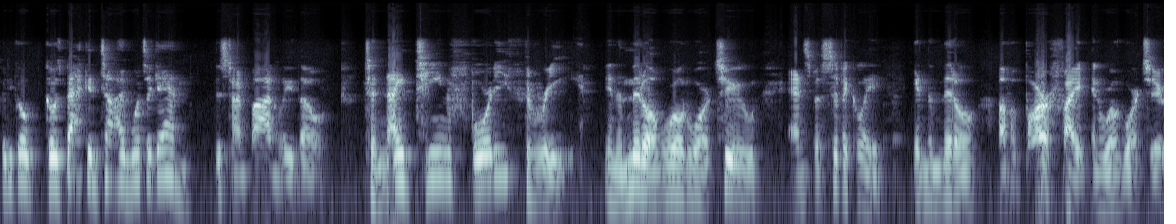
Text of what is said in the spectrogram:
He go, goes back in time once again. This time bodily, though, to 1943, in the middle of World War II, and specifically in the middle of a bar fight in World War II.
